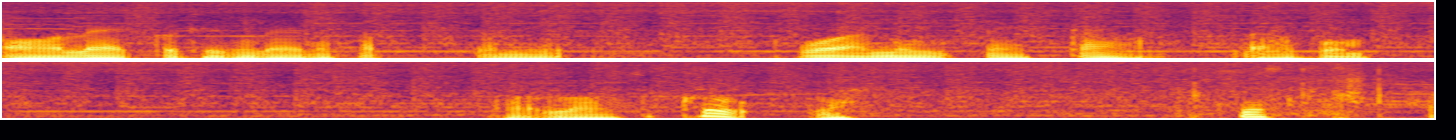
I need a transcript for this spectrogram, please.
อ๋อแรกก็ถึงแล้วนะครับ ตอนนี้ครัวหนึ่งแปดเก้าแล้วครับผมขอรอสักครู่นะโอเคไป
